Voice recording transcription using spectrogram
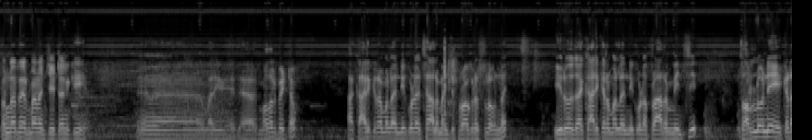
పునర్నిర్మాణం చేయడానికి మరి మొదలుపెట్టాం. ఆ కార్యక్రమాలన్నీ కూడా చాలా మంచి ప్రోగ్రెస్లో ఉన్నాయి. ఈరోజు ఆ కార్యక్రమాలన్నీ కూడా ప్రారంభించి త్వరలోనే ఇక్కడ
